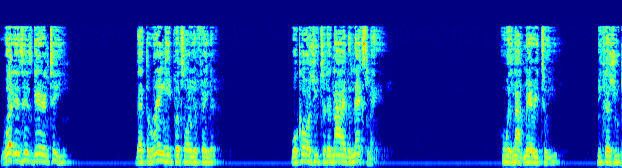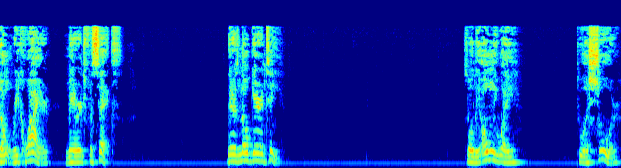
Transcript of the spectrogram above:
What is his guarantee that the ring he puts on your finger will cause you to deny the next man who is not married to you because you don't require marriage for sex? There is no guarantee. So the only way to assure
